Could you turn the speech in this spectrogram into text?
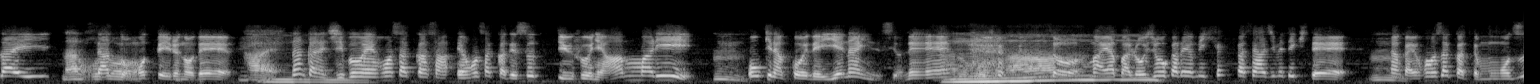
在。だと思っているので、はい。なんかね、自分は絵本作家さん、絵本作家ですっていうふうにあんまりうん。大きな声で言えないんですよね。そう、まあやっぱ路上から読み聞かせ始めてきて、うんなんか絵本作家ってもうず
